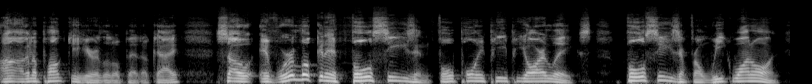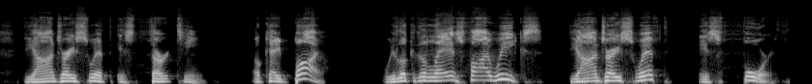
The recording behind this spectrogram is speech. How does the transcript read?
I'm gonna punk you here a little bit, okay? So if we're looking at full season, full point PPR leagues, full season from week one on, D'Andre Swift is 13th. Okay, but we look at the last five weeks, D'Andre Swift is fourth.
